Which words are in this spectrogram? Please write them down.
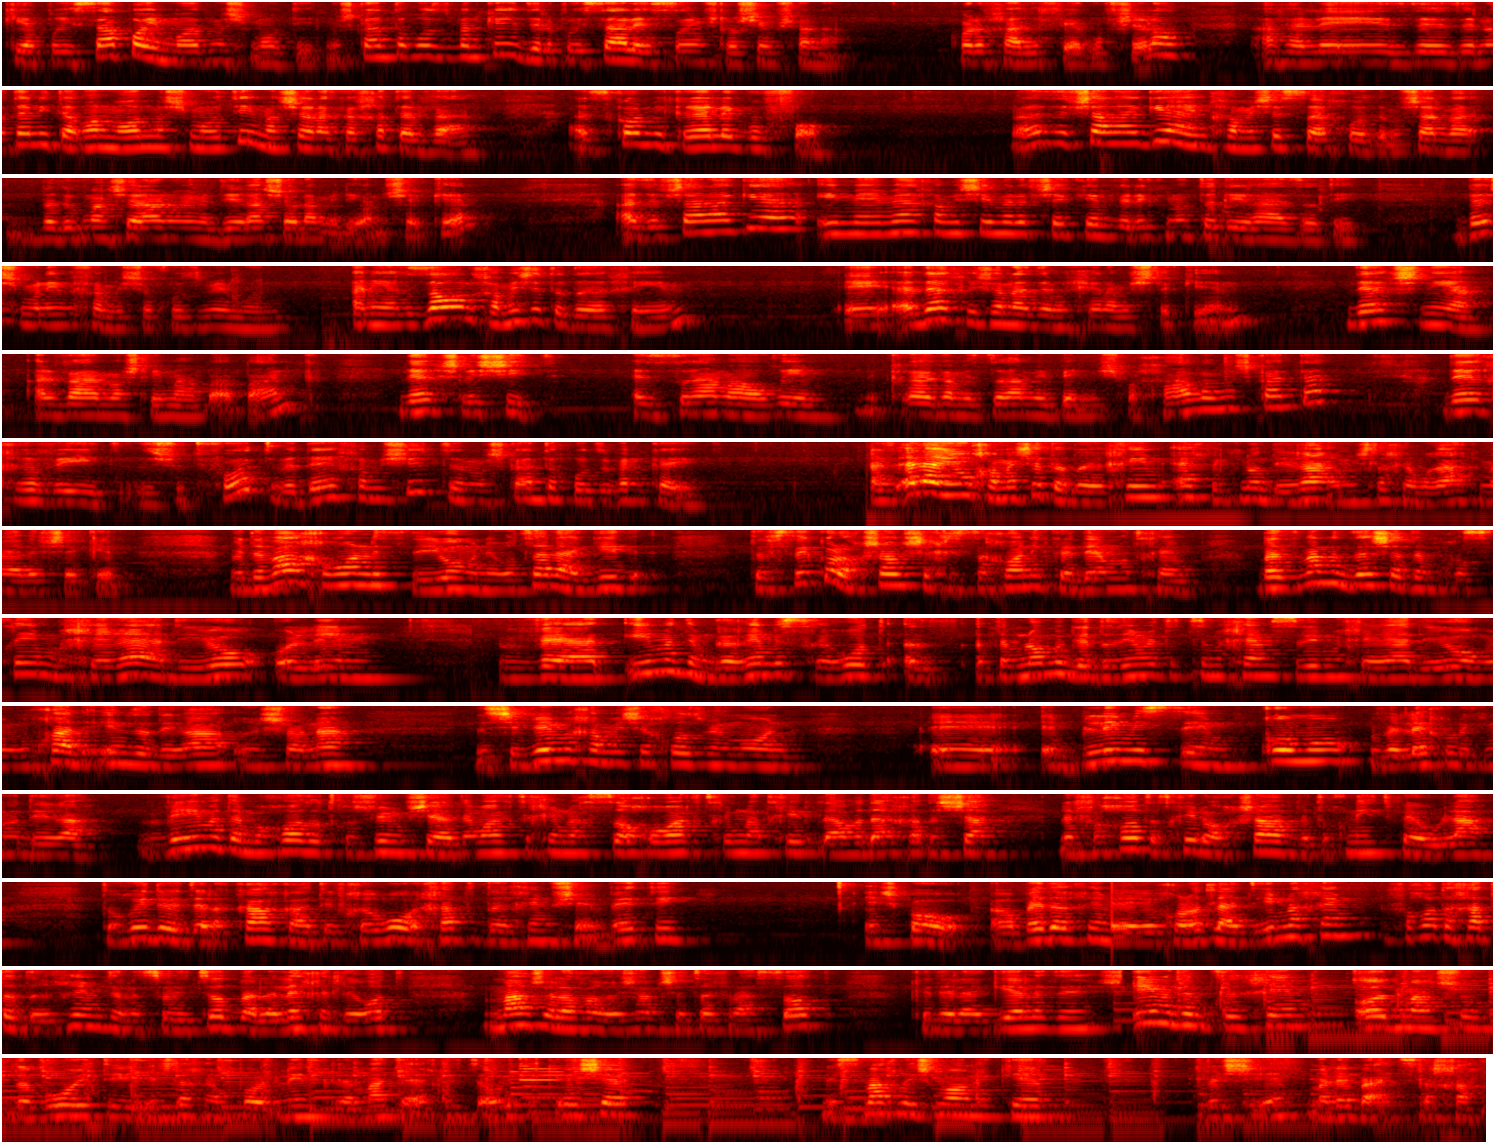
כי הפריסה פה היא מאוד משמעותית. משכנתה חוץ-בנקאית זה לפריסה ל-20-30 שנה, כל אחד לפי הגוף שלו, אבל אה, זה, זה נותן יתרון מאוד משמעותי מאשר לקחת הלוואה. אז כל מקרה לגופו. ואז אפשר להגיע עם 15%, למשל בדוגמה שלנו עם הדירה שעולה מיליון שקל, אז אפשר להגיע עם 150 אה, אלף שקל ולקנות את הדירה הזאת. ב-85% מימון. אני אחזור על חמשת הדרכים. אה, הדרך הראשונה זה מחיר למשתכן, דרך שנייה, הלוואה משלימה בבנק, דרך שלישית, עזרה מההורים, נקרא גם עזרה מבן משפחה במשכנתה, דרך רביעית זה שותפות, ודרך חמישית זה משכנתה חוץ-בנקאית. אז אלה היו חמשת הדרכים איך לקנות דירה אם יש לכם רק 100,000 שקל. ודבר אחרון לסיום, אני רוצה להגיד תפסיקו לחשוב שחיסכון יקדם אתכם. בזמן הזה שאתם חוסכים, מחירי הדיור עולים. ואם אתם גרים בשכירות, אז אתם לא מגדרים את עצמכם סביב מחירי הדיור, במיוחד אם זו דירה ראשונה, זה 75% מימון, אה, בלי מיסים, קומו ולכו לקנות דירה. ואם אתם בכל זאת חושבים שאתם רק צריכים לחסוך או רק צריכים להתחיל את העבודה החדשה, לפחות תתחילו עכשיו בתוכנית פעולה. תורידו את זה לקרקע, תבחרו אחת הדרכים שהבאתי. יש פה הרבה דרכים יכולות להתאים לכם, לפחות אחת הדרכים, תנסו לצעוד בה, ללכת, לראות מה השלב הראשון שצריך לעשות כדי להגיע לזה. אם אתם צריכים עוד משהו, דברו איתי, יש לכם פה לינק למטה איך ליצור איתי קשר. נשמח לשמוע מכם, ושיהיה מלא בהצלחה.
